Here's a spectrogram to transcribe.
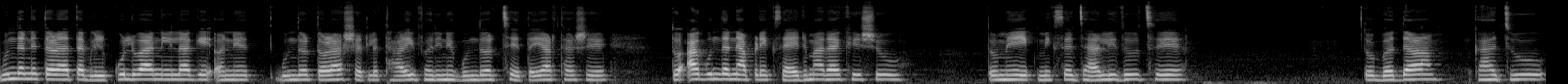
ગુંદરને તળાતા બિલકુલ વાર નહીં લાગે અને ગુંદર તળાશે એટલે થાળી ભરીને ગુંદર છે તૈયાર થશે. તો આ ગુંદરને આપણે એક સાઈડમાં રાખીશું. તો મેં એક મિક્સર જાર લીધું છે. તો બદામ, કાજુ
